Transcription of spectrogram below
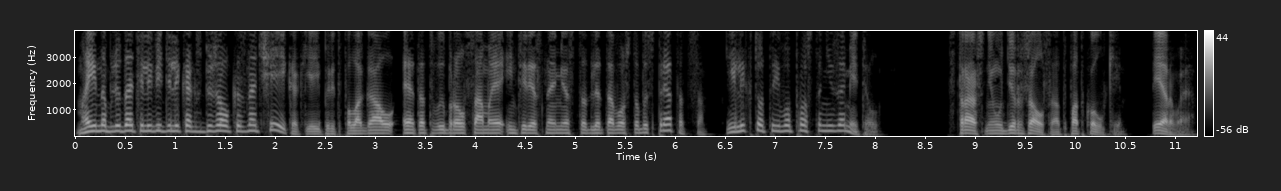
Мои наблюдатели видели, как сбежал казначей, как я и предполагал, этот выбрал самое интересное место для того, чтобы спрятаться, или кто-то его просто не заметил. Страш не удержался от подколки. Первое.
